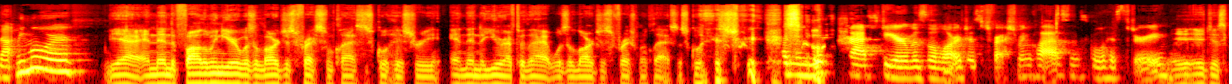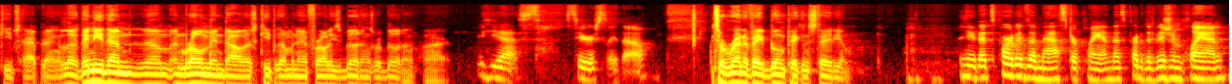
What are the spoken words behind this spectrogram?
Not anymore. Yeah, and then the following year was the largest freshman class in school history, and then the year after that was the largest freshman class in school history. And so then this past year was the largest freshman class in school history. it, it just keeps happening. Look, they need them, them enrollment dollars keep coming in for all these buildings we're building. All right. Yes. Seriously, though. To renovate Boone Pickens Stadium. Hey, that's part of the master plan. That's part of the vision plan.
